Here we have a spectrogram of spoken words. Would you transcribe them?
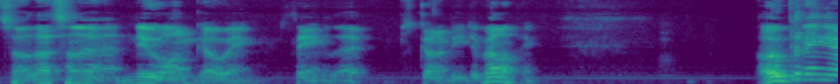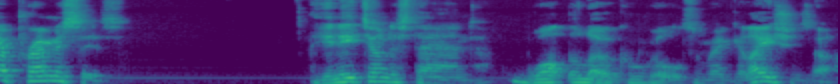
So that's a new ongoing thing that's going to be developing. Opening our premises, you need to understand what the local rules and regulations are.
